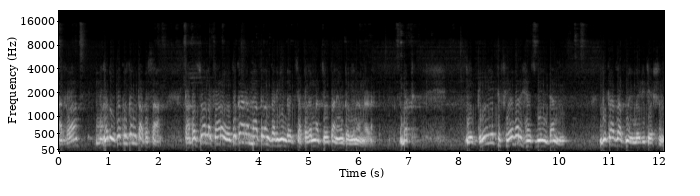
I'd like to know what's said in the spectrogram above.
అథవా మహద్ ఉపకృతం తపస్స తపస్సు వల్ల చాలా ఉపకారం మాత్రం జరిగింది అది చెప్పగలన చెబుతాను ఏమిటో విని అన్నాడు. But a great favour has been done because of my meditation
